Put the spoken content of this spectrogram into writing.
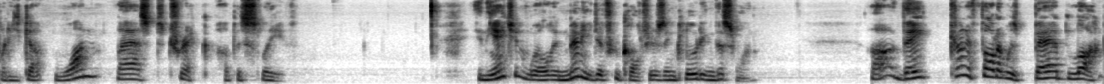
But he's got one last trick up his sleeve. In the ancient world, in many different cultures, including this one, uh, they kind of thought it was bad luck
